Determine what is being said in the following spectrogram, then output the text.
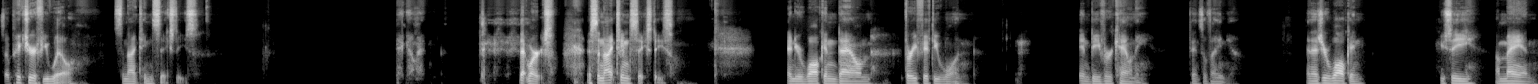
So, picture, if you will, it's the 1960s. Dadgummit. That works. It's the 1960s. And you're walking down 351 in Beaver County, Pennsylvania. And as you're walking, you see a man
